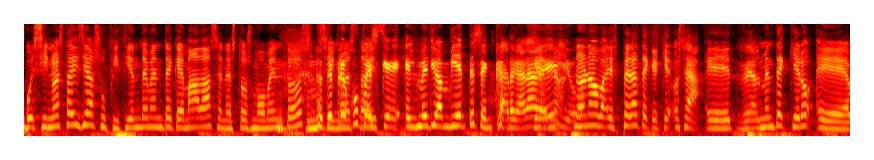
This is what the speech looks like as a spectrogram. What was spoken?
pues si no estáis ya suficientemente quemadas en estos momentos. No si te preocupes estáis- que el medio ambiente se encargará que de no, ello. no, no, espérate, que, que- o sea, eh, realmente quiero eh,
